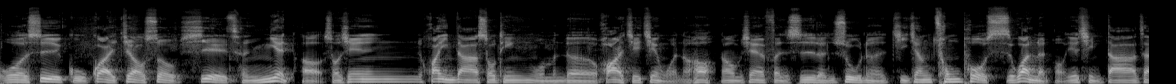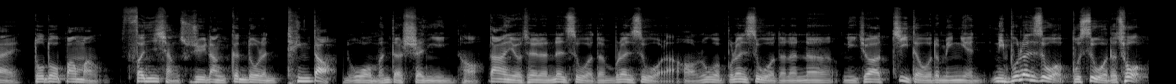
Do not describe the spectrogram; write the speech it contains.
我是古怪教授谢承彦。好，首先欢迎大家收听我们的华尔街见闻了哈。那我们现在粉丝人数呢，即将冲破十万人哦，也请大家再多多帮忙。分享出去，让更多人听到我们的声音哈。当然，有些人认识我的，不认识我了哈。如果不认识我的人呢，你就要记得我的名言：你不认识我，不是我的错，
